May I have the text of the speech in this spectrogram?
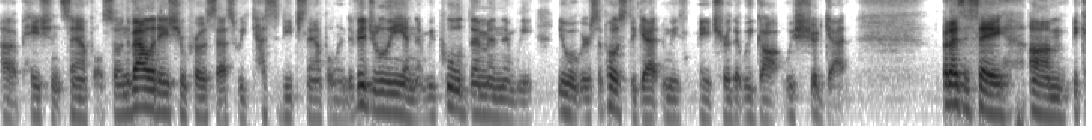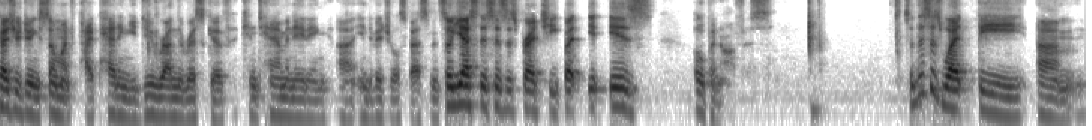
uh, patient sample. So in the validation process, we tested each sample individually and then we pooled them and then we knew what we were supposed to get and we made sure that we got we should get. But as I say, um, because you're doing so much pipetting, you do run the risk of contaminating uh, individual specimens. So yes, this is a spreadsheet, but it is open office. So this is what the, um,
